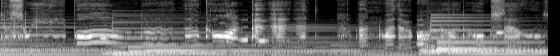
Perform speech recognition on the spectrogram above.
to sweep under the carpet and whether or not hope sells.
